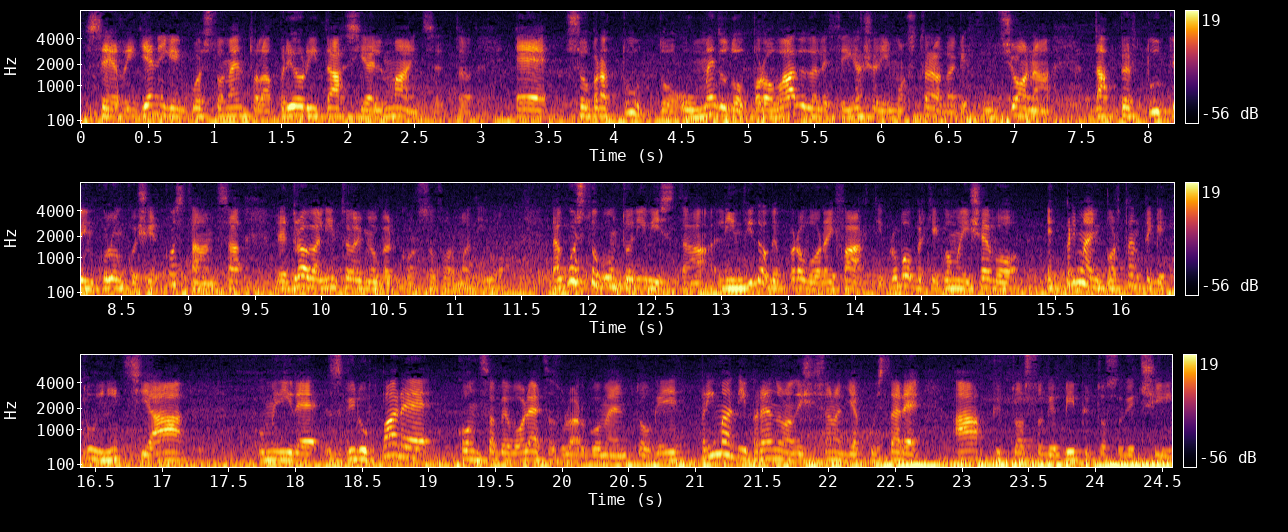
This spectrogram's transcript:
se ritieni che in questo momento la priorità sia il mindset e soprattutto un metodo provato dall'efficacia dimostrata che funziona dappertutto in qualunque circostanza, le trovi all'interno del mio percorso formativo. Da questo punto di vista l'invito che però vorrei farti, proprio perché come dicevo è prima importante che tu inizi a come dire, sviluppare consapevolezza sull'argomento, che prima di prendere una decisione di acquistare A piuttosto che B piuttosto che C,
